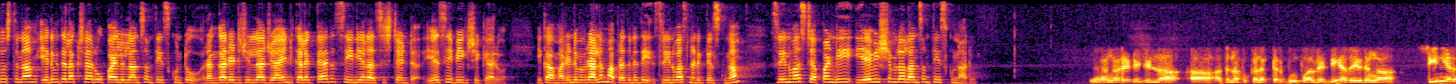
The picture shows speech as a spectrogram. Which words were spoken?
చూస్తున్నాం. ఎనిమిది లక్షల రూపాయలు లంచం తీసుకుంటూ రంగారెడ్డి జిల్లా జాయింట్ కలెక్టర్ సీనియర్ అసిస్టెంట్ ఏసీబీకి చిక్కారు ఇక మరిన్ని వివరాలను మా ప్రతినిధి శ్రీనివాస్ అడిగి తెలుసుకుందాం. శ్రీనివాస్ చెప్పండి ఏ విషయంలో లంచం తీసుకున్నారు? రంగారెడ్డి జిల్లా అదనపు కలెక్టర్ భూపాల్ రెడ్డి అదేవిధంగా సీనియర్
